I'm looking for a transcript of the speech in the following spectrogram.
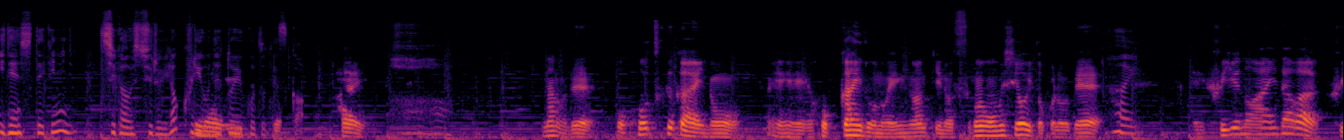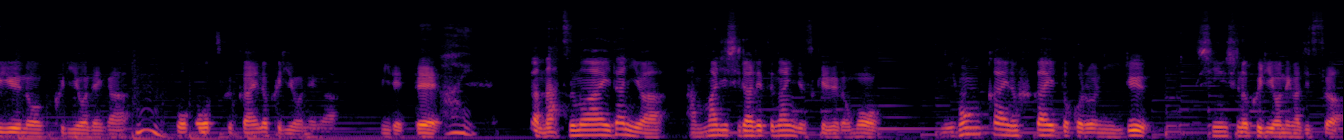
遺伝子的に違う種類のクリオネということですか？はい。はなので、オホーツク海の、えー北海道の沿岸っていうのはすごい面白いところで、あはい、えー冬の間は冬のクリオネが、うん、オホーツク海のクリオネが見れて、はい、夏の間にはあんまり知られてないんですけれども、日本海の深いところにいる新種のクリオネが実は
